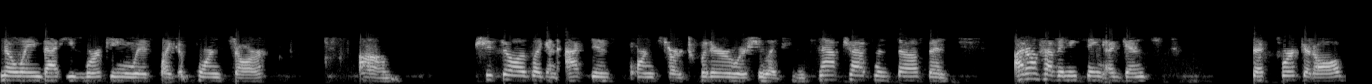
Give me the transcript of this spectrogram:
knowing that he's working with like a porn star. Um, she still has like an active porn star Twitter where she like sends Snapchats and stuff. And I don't have anything against sex work at all.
